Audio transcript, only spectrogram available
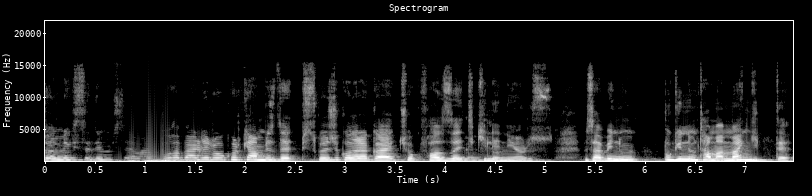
söylemek istediğim bir şey var. Bu haberleri okurken biz de psikolojik olarak gayet çok fazla etkileniyoruz. Mesela benim bugünüm tamamen gitti.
